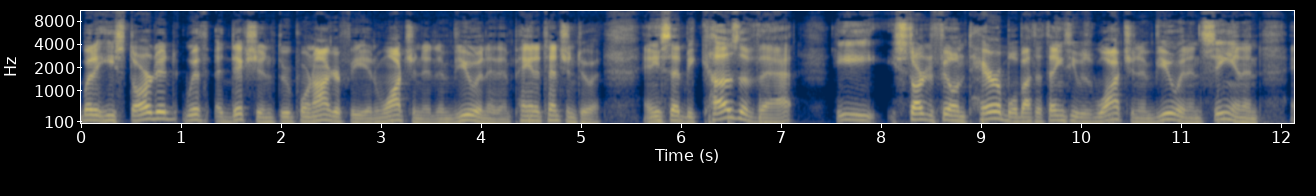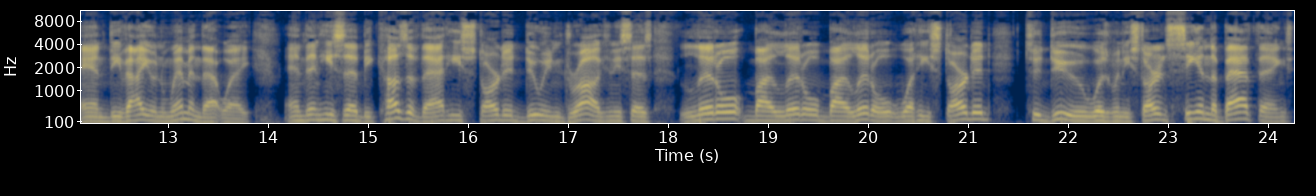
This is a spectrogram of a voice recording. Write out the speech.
But he started with addiction through pornography and watching it and viewing it and paying attention to it. And he said because of that, he started feeling terrible about the things he was watching and viewing and seeing and and devaluing women that way. And then he said because of that he started doing drugs and he says little by little by little what he started to do was when he started seeing the bad things,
